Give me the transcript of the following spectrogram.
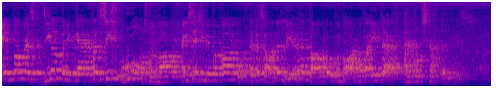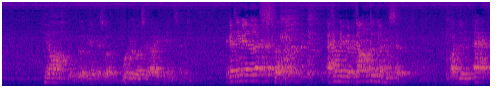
En Paulus deel met die kerk presies hoe ons moet maak. Hy sê as jy by mekaar kom, dit is 'n 'n taal vir openbaring of 'n uitleg, en dit tot stigting wees. Ja, ek glo ek is so moedelose raai mense. Ek is nie meer lus vir. Ek gaan my bedanking insit. Wat doen ek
